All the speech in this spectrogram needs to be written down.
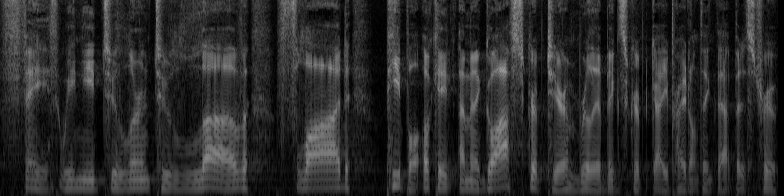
faith. We need to learn to love flawed people. Okay, I'm going to go off script here. I'm really a big script guy. You probably don't think that, but it's true.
